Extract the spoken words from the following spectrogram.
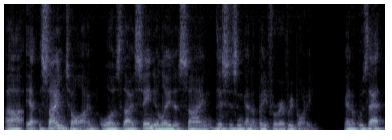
uh, at the same time was those senior leaders saying this isn't going to be for everybody, and it was that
